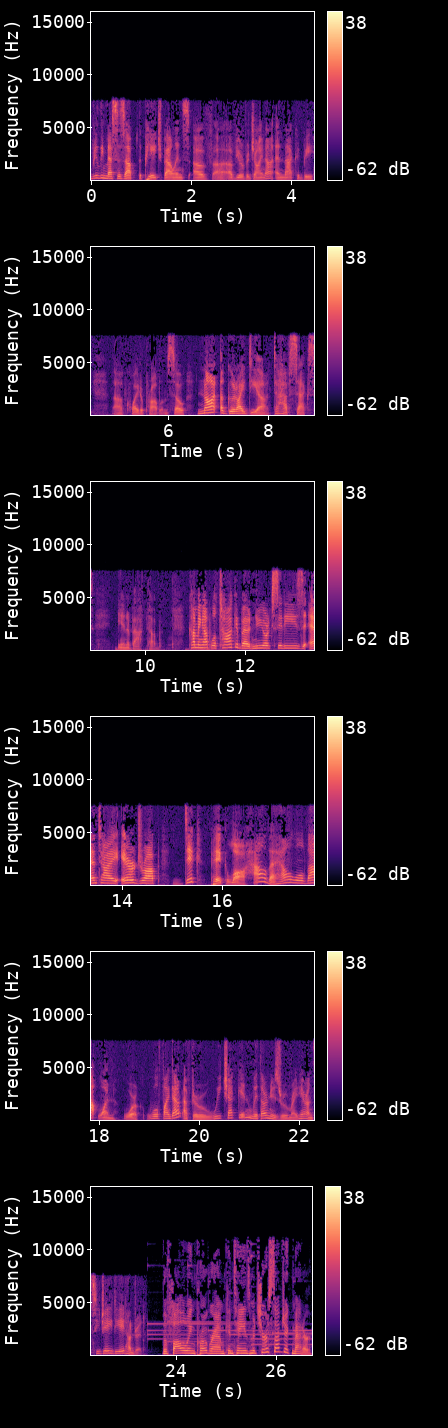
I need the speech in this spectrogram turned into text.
really messes up the pH balance of uh, of your vagina, and that could be uh, quite a problem. So, not a good idea to have sex in a bathtub. Coming up, we'll talk about New York City's anti-airdrop dick pic law. How the hell will that one work? We'll find out after we check in with our newsroom right here on CJAD 800. The following program contains mature subject matter.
